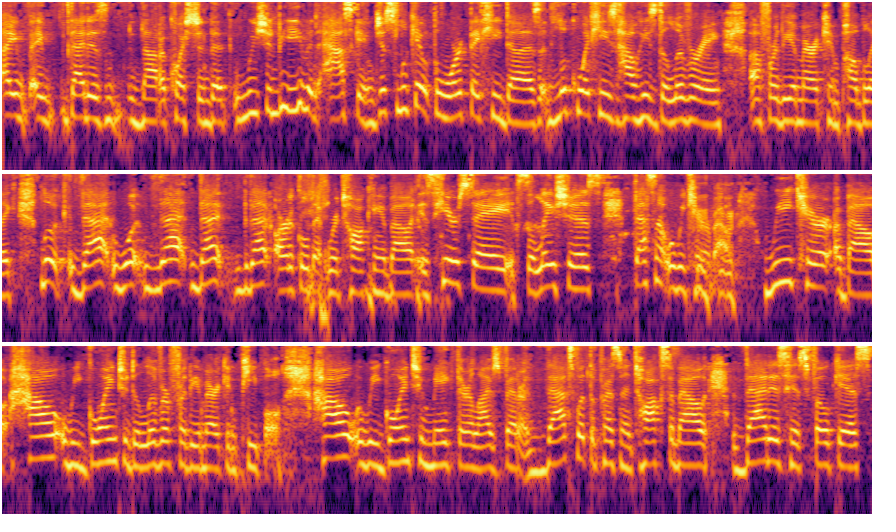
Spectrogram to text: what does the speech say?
I, I, that is not a question that we should be even asking. Just look at the work that he does. Look what he's, how he's delivering uh, for the American public. Look, that what that that that article that we're talking about is hearsay. It's salacious. That's not what we care about. we care about how are we going to deliver for the American people? How are we going to make their lives better? That's what the president talks about. That is his focus,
